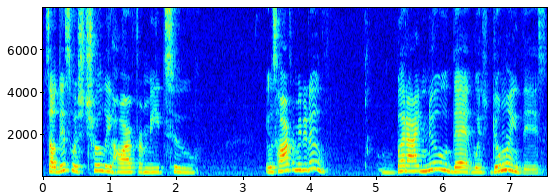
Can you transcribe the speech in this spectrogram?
So this was truly hard for me to, it was hard for me to do. But I knew that with doing this,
